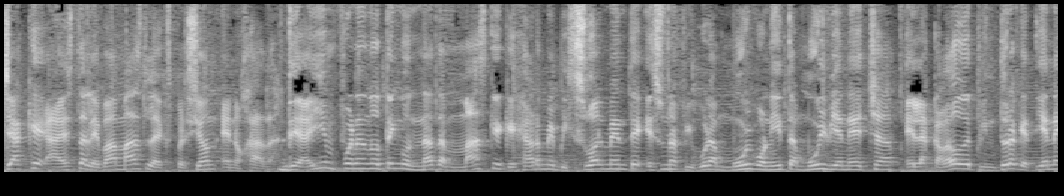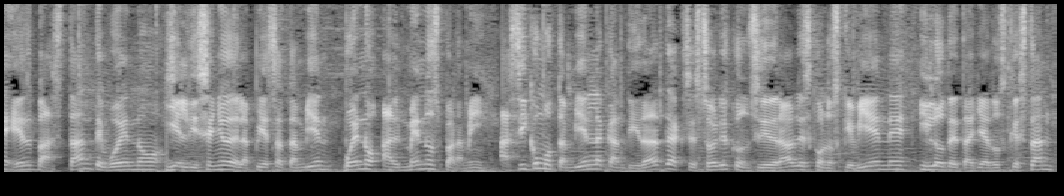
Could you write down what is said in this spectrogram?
ya que a esta le va más la expresión enojada. De ahí en fuera no tengo nada más que quejarme, visualmente es una figura muy bonita, muy bien hecha, el acabado de pintura que tiene es bastante bueno y el diseño de la pieza también, bueno al menos para mí, así como también la cantidad de accesorios considerables con los que viene y lo detallados que están.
